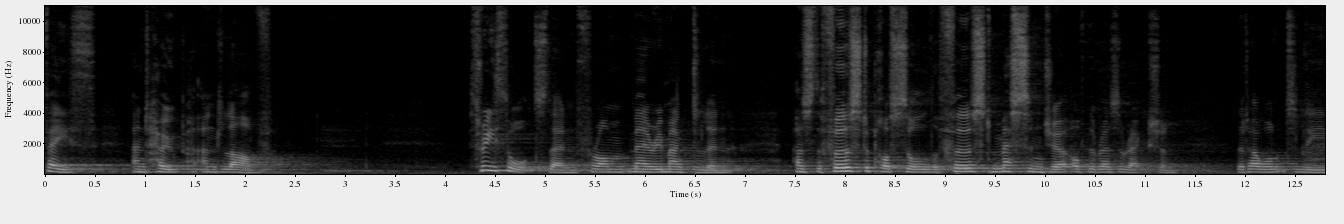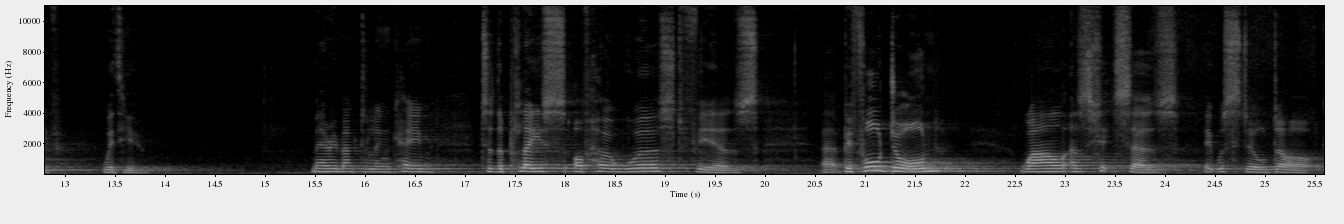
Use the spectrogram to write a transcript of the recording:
faith and hope and love. Three thoughts then from Mary Magdalene as the first apostle, the first messenger of the resurrection that I want to leave with you. Mary Magdalene came to the place of her worst fears uh, before dawn, while, as it says, it was still dark.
